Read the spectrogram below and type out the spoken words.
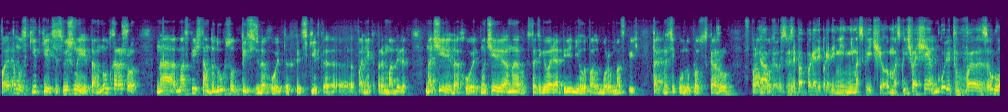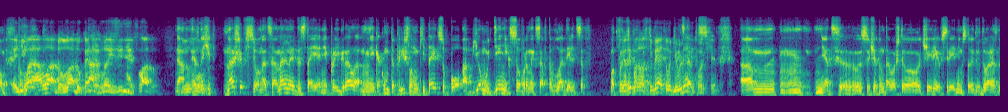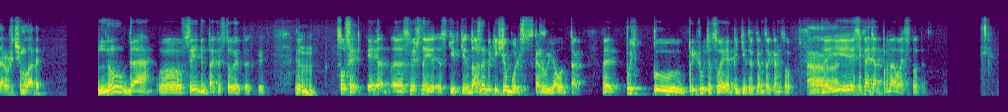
Поэтому скидки эти смешные. Там, ну, хорошо, на «Москвич» там до 200 тысяч доходит, так сказать, скидка э, по некоторым моделям. На «Черри» доходит. Но «Черри», она, кстати говоря, опередила по сборам «Москвич». Так, на секунду просто скажу в проброс. А, в смысле, погоди, погоди, не, не «Москвич». «Москвич» вообще а, курит в, за углом. Не, Лад... а «Ладу», «Ладу», конечно, да. извиняюсь, «Ладу». Да, значит, наше все национальное достояние проиграло какому-то пришлому китайцу по объему денег, собранных с автовладельцев. Вот Скажи, вы, пожалуйста, тебя это удивляет вообще? Эм, нет, с учетом того, что черри в среднем стоит в два раза дороже, чем лада. Ну да, в среднем так и стоит. Так сказать. Mm-hmm. Слушай, это э, смешные скидки. Должны быть еще больше, скажу я вот так. Э, пусть прикрутят свои аппетиты в конце концов. А... Если хотят продавать что-то.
